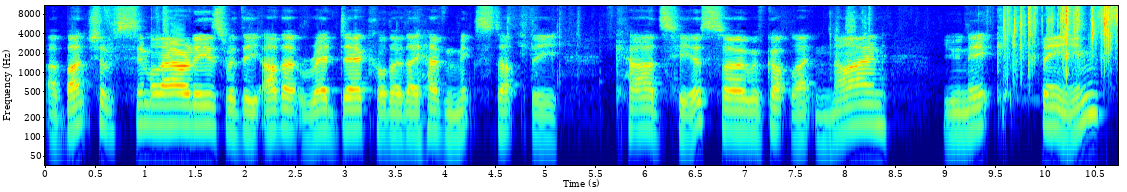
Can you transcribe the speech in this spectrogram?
a bunch of similarities with the other red deck, although they have mixed up the cards here. So we've got like nine unique themes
